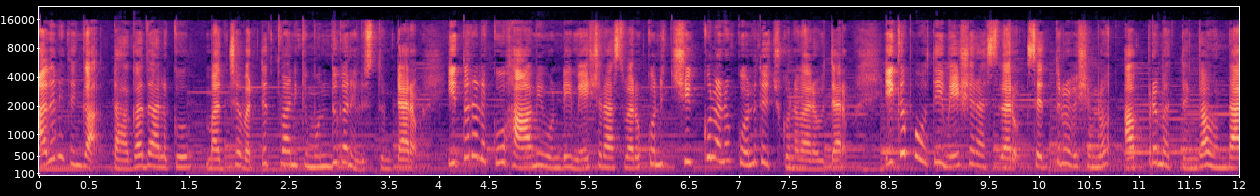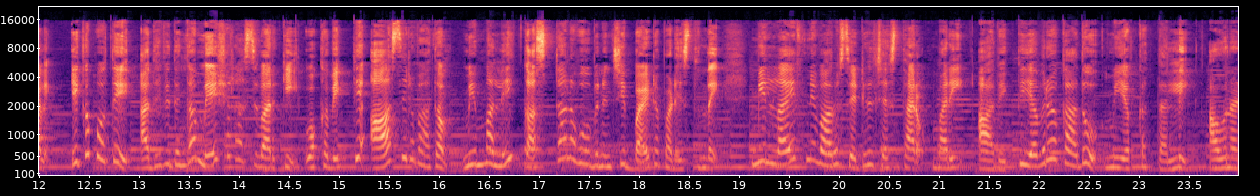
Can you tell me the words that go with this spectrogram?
అదేవిధంగా తగాదాలకు మధ్యవర్తిత్వానికి ముందుగా నిలుస్తుంటారు. ఇతరులకు హామీ ఉండి మేషరాశి వారు కొన్ని చిక్కులను కొని తెచ్చుకున్న వారు అవుతారు ఇకపోతే మేషరాశి వారు శత్రుల విషయంలో అప్రమత్తంగా ఉండాలి. ఇకపోతే అదేవిధంగా మేషరాశి వారికి ఒక వ్యక్తి ఆశీర్వాదం మిమ్మల్ని కష్టాల ఊబి నుంచి బయటపడేస్తుంది. మీ లైఫ్ని వారు సెటిల్ చేస్తారు. మరి ఆ వ్యక్తి ఎవరో కాదు మీ యొక్క తల్లి. అవునండి.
